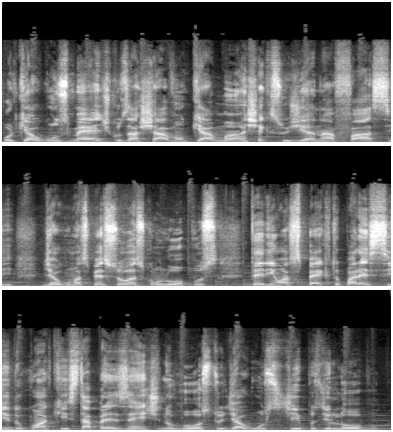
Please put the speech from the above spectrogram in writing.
porque alguns médicos achavam que a mancha que surgia na face de algumas pessoas com lupus teria um aspecto parecido com a que está presente no rosto de alguns tipos de lobo.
